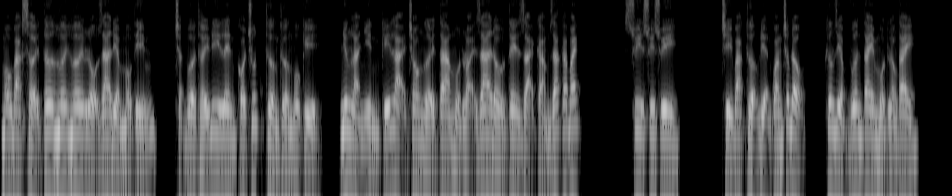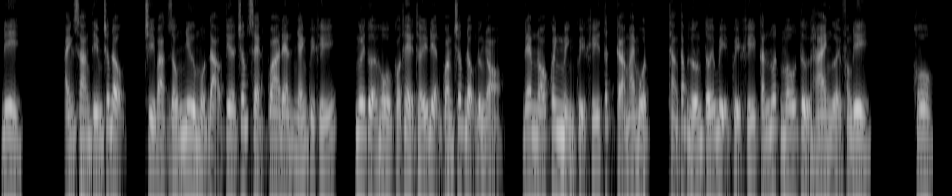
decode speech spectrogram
Màu bạc sợi tơ hơi hơi lộ ra điểm màu tím, chợt vừa thấy đi lên có chút thường thường vô kỳ, nhưng là nhìn kỹ lại cho người ta một loại da đầu tê dại cảm giác các bách. Suy suy suy. Chỉ bạc thượng điện quang chớp động, Khương Diệp vươn tay một lóng tay, đi. Ánh sáng tím chớp động, chỉ bạc giống như một đạo tia chớp xẹt qua đen nhánh quỷ khí, ngươi tựa hồ có thể thấy điện quang chớp động đường nhỏ, đem nó quanh mình quỷ khí tất cả mai một, thẳng tắp hướng tới bị quỷ khí cắn nuốt mẫu tử hai người phóng đi. Hô!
